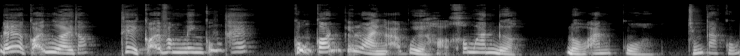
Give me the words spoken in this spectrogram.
đấy là cõi người thôi. Thì cõi vong linh cũng thế, cũng có những cái loài ngã quỷ họ không ăn được đồ ăn của chúng ta cũng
